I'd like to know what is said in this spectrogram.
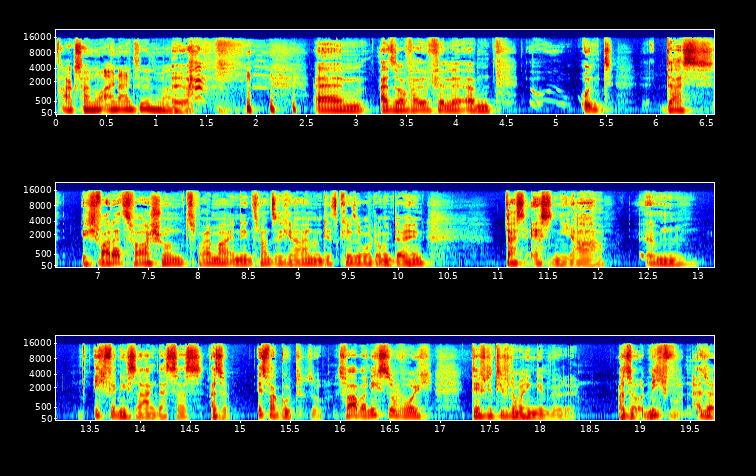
Parkst halt nur ein einziges Mal. Ja. ähm, also auf alle Fälle. Ähm, und das, ich war da zwar schon zweimal in den 20 Jahren und jetzt Käse wollte unbedingt dahin. Das Essen, ja. Ähm, ich will nicht sagen, dass das, also es war gut so. Es war aber nicht so, wo ich definitiv nochmal hingehen würde. Also nicht, also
